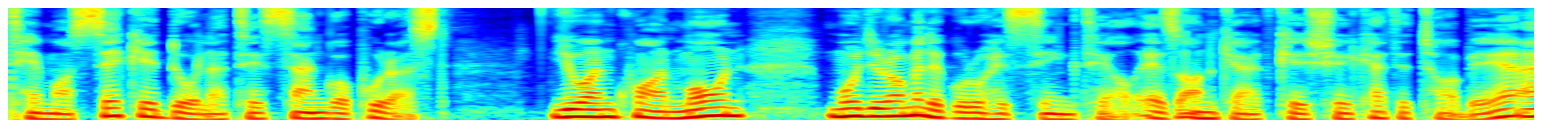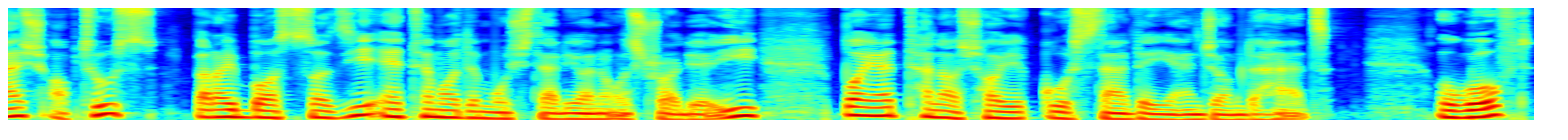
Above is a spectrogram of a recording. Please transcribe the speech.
تماسک دولت سنگاپور است. یوان کوان مون مدیرعامل گروه سینگتل اعلان کرد که شرکت تابعه اش آپتوس برای بازسازی اعتماد مشتریان استرالیایی باید تلاش های گسترده ای انجام دهد. او گفت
